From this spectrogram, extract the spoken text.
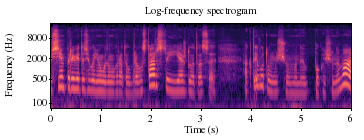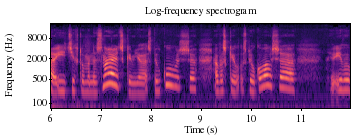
Усім привіт! Сьогодні ми будемо грати в Brawl Stars, і я жду від вас е, активу, тому що у мене поки що немає. І ті, хто мене знають, з ким я спілкуюся, або спілкувався, і ви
